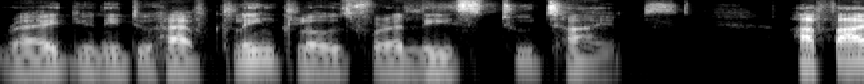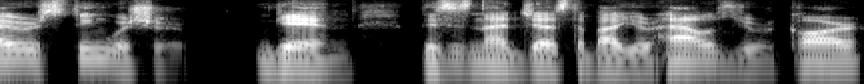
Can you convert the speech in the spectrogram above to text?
right? You need to have clean clothes for at least two times. A fire extinguisher Again, this is not just about your house, your car,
